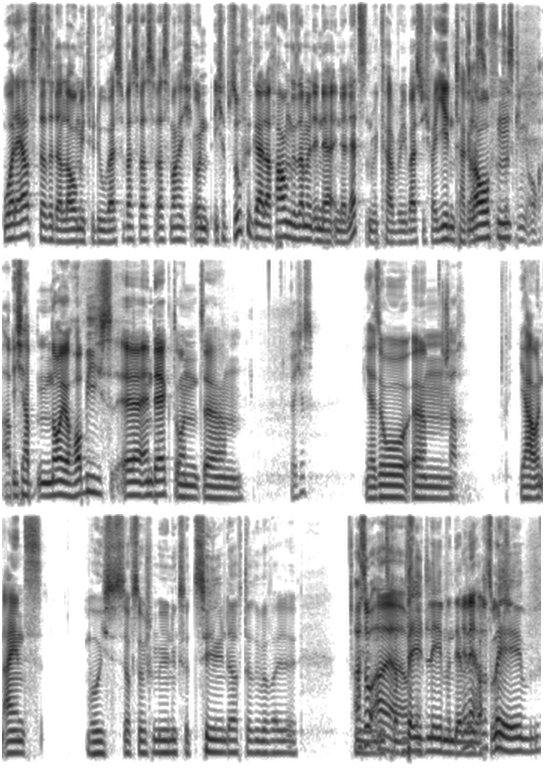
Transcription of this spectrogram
what else does it allow me to do? Weißt du, was, was, was mache ich? Und ich habe so viel geile Erfahrungen gesammelt in der, in der letzten Recovery, weißt du, ich war jeden Tag laufen, Das ging auch ab. ich habe neue Hobbys äh, entdeckt und ähm, Welches? ja, so, ähm, Schach. ja, und eins, wo ich auf Social Media nichts erzählen darf darüber, weil äh, Ach so, in ah, unserer ja, okay. Welt leben, in der Nee, wir nee, auch gut. leben.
